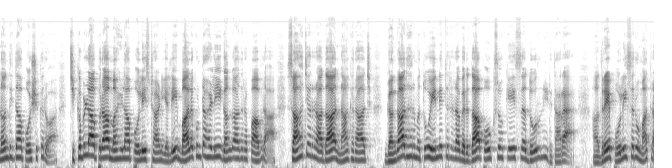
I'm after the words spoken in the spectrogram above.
ನೊಂದಿದ್ದ ಪೋಷಕರು ಚಿಕ್ಕಬಳ್ಳಾಪುರ ಮಹಿಳಾ ಪೊಲೀಸ್ ಠಾಣೆಯಲ್ಲಿ ಬಾಲಕುಂಟಹಳ್ಳಿ ಗಂಗಾಧರಪ್ಪ ಅವರ ಸಹಚರರಾದ ನಾಗರಾಜ್, ಗಂಗಾಧರ್ ಮತ್ತು ಇನ್ನಿತರರ ವಿರುದ್ಧ ಪೋಕ್ಸೋ ಕೇಸ್ ದೂರು ನೀಡಿದ್ದಾರೆ. ಆದರೆ ಪೊಲೀಸರು ಮಾತ್ರ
